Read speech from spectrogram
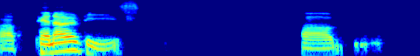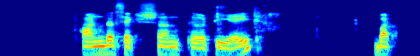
uh, penalties uh, under section 38 but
